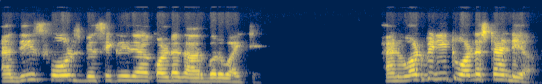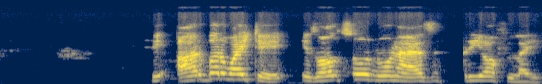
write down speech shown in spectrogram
And these folds basically they are called as arbor vitae and what we need to understand here The arbor vitae is also known as tree of life.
